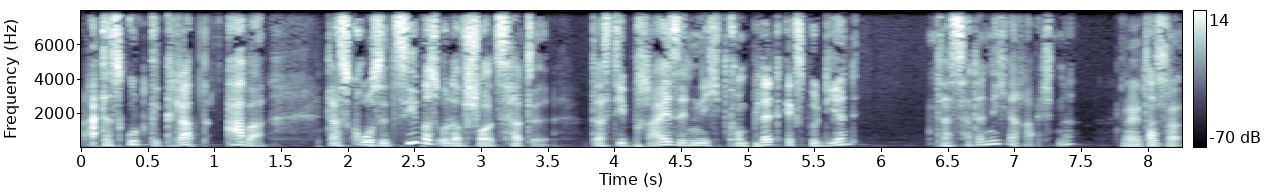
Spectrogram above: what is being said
hat das gut geklappt. Aber das große Ziel, was Olaf Scholz hatte, dass die Preise nicht komplett explodieren, das hat er nicht erreicht, ne? Nee, das Ob, hat,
